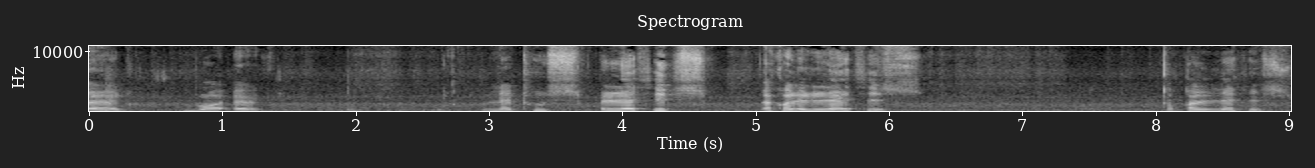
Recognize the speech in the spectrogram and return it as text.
egg, boiled egg, lettuce, lettuce. I call it lettuce. I call it lettuce.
